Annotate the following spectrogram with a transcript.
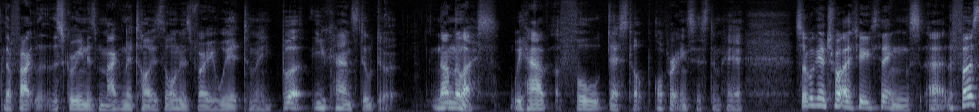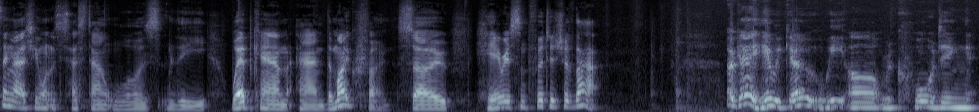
The fact that the screen is magnetized on is very weird to me, but you can still do it. Nonetheless, we have a full desktop operating system here. So we're going to try a few things. Uh, the first thing I actually wanted to test out was the webcam and the microphone. So here is some footage of that. Okay, here we go. We are recording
